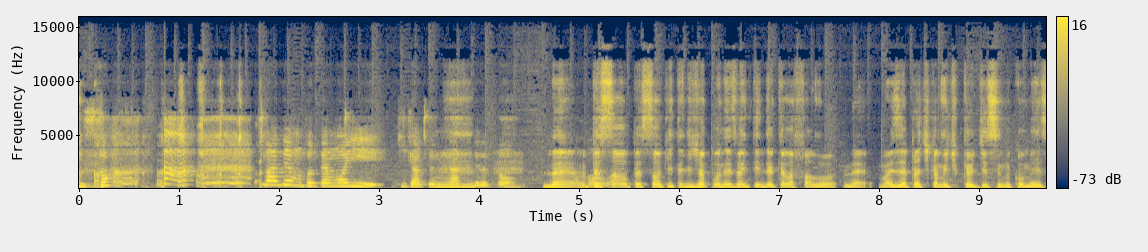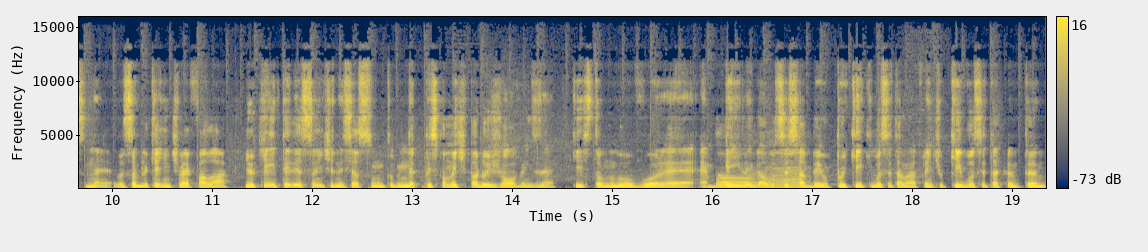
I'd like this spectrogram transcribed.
嘘 まあでもとてもいい企画になってると。Né? Vamos O pessoal, o pessoal que entende japonês vai entender o que ela falou, né? Mas é praticamente o que eu disse no começo, né? Sobre o que a gente vai falar. E o que é interessante nesse assunto, né? principalmente para os jovens, né? Que estão no louvor, é, é bem legal né? você saber o porquê que você tá na frente, o que você tá cantando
